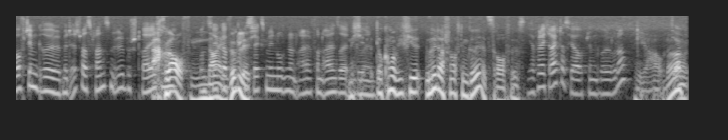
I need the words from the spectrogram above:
auf dem Grill mit etwas Pflanzenöl bestreichen. Ach, hör auf. Und Nein, circa wirklich. Bis sechs Minuten in all, von allen Seiten Nicht, grillen. doch, guck mal, wie viel Öl da schon auf dem Grill jetzt drauf ist. Ja, vielleicht reicht das ja auf dem Grill, oder? Ja, oder? Sagen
